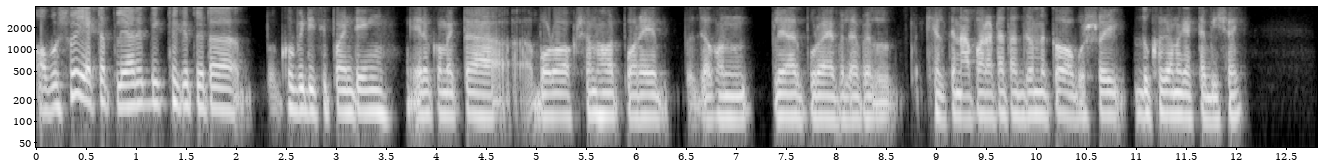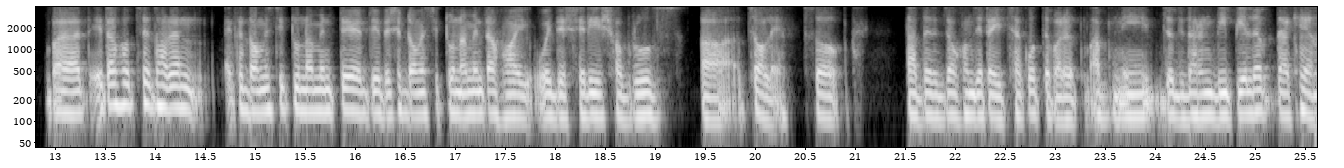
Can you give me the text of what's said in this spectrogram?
অবশ্যই একটা প্লেয়ারের দিক থেকে তো এটা খুবই ডিসঅ্যাপয়েন্টিং এরকম একটা বড় অকশন হওয়ার পরে যখন প্লেয়ার পুরো অ্যাভেলেবেল খেলতে না পারাটা তার জন্য তো অবশ্যই দুঃখজনক একটা বিষয়। বাট এটা হচ্ছে ধরেন একটা ডোমেস্টিক টুর্নামেন্টে যে দেশের ডোমেস্টিক টুর্নামেন্টটা হয়, ওই দেশেরই সব রুলস চলে। সো তাদের যখন যেটা ইচ্ছা করতে পারে, আপনি যদি ধরেন বিপিএল দেখেন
